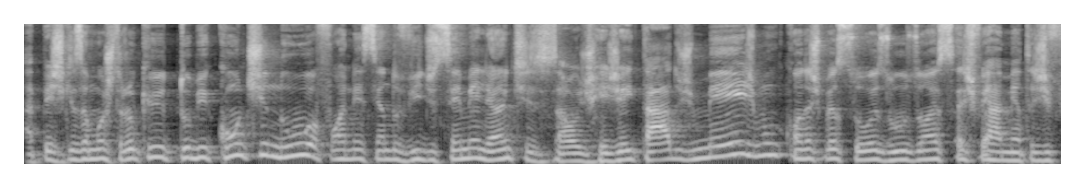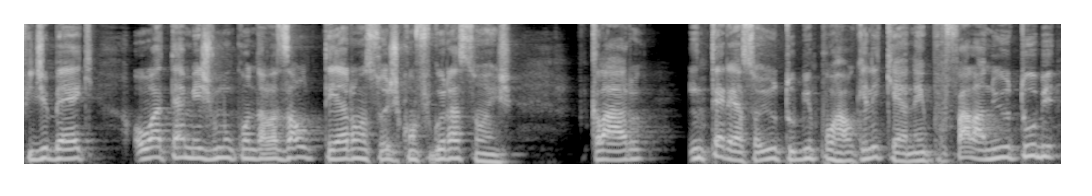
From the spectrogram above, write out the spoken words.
A pesquisa mostrou que o YouTube continua fornecendo vídeos semelhantes aos rejeitados, mesmo quando as pessoas usam essas ferramentas de feedback ou até mesmo quando elas alteram as suas configurações. Claro, interessa ao YouTube empurrar o que ele quer, né? E por falar no YouTube,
